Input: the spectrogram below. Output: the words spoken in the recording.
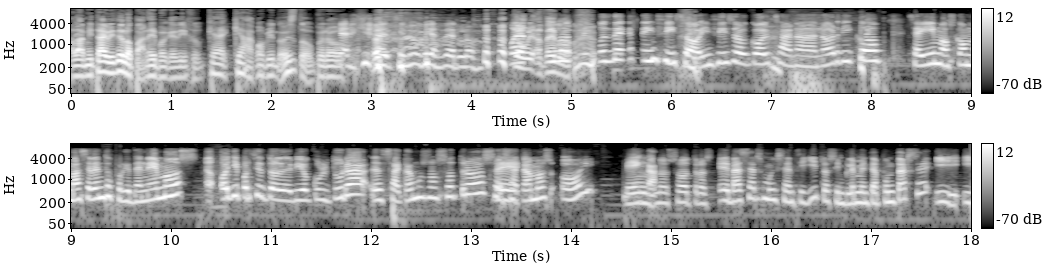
la mitad del vídeo lo paré porque dijo, ¿qué, qué hago viendo esto? Pero si no voy a hacerlo. Bueno, voy a hacerlo. después de este inciso, inciso colcha nada nórdico, seguimos con más eventos porque tenemos... Oye, por cierto, lo de biocultura, sacamos nosotros... Eh, sacamos hoy Venga, nosotros. Eh, va a ser muy sencillito, simplemente apuntarse y, y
